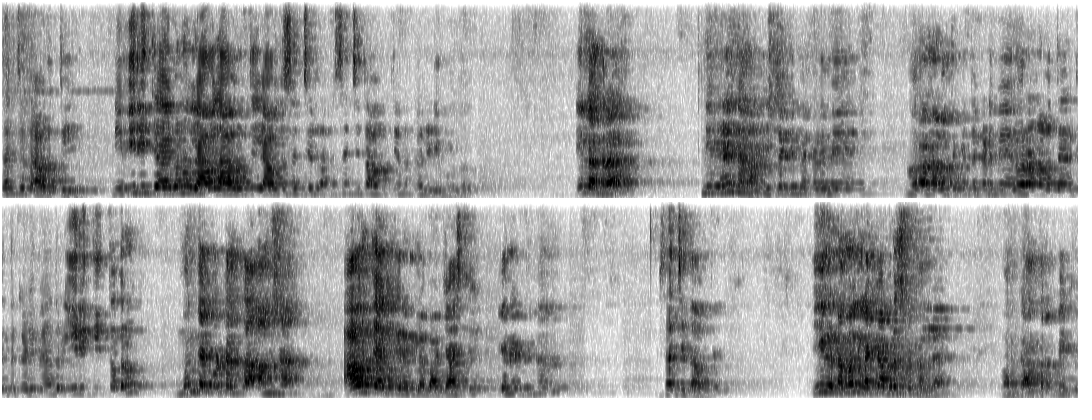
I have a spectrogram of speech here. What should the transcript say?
ಸಂಚಿತ ಆವೃತ್ತಿ ನೀವು ಈ ರೀತಿಯಾಗೂ ಯಾವ್ದು ಆವೃತ್ತಿ ಯಾವ್ದು ಸಂಚಿತ ಸಂಚಿತ ಆವೃತ್ತಿಯನ್ನು ಕಂಡುಹಿಡಿಬಹುದು ಇಲ್ಲಂದ್ರ ನೀವ್ ಹೇಳಿದ ಇಷ್ಟಕ್ಕಿಂತ ಕಡಿಮೆ. ನೂರ ನಲವತ್ತಕ್ಕಿಂತ ಕಡಿಮೆ ನೂರ ನಲವತ್ತೈದಕ್ಕಿಂತ ಕಡಿಮೆ ಅಂದ್ರೆ ಈ ರೀತಿ ಇತ್ತಂದ್ರು ಮುಂದೆ ಕೊಟ್ಟಂತ ಅಂಶ ಆವೃತ್ತಿ ಆಗಿರಂಗಿಲ್ಲ ಬಹಳ ಜಾಸ್ತಿ. ಏನಾಗ್ತಿದೆ ಅದು? ಸಂಚಿತ ಆವೃತ್ತಿ. ಈಗ ನಮಗೆ ಲೆಕ್ಕ ಬಿಡಿಸ್ಬೇಕಂದ್ರೆ ವರ್ಗಾಂತರ ಬೇಕು,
